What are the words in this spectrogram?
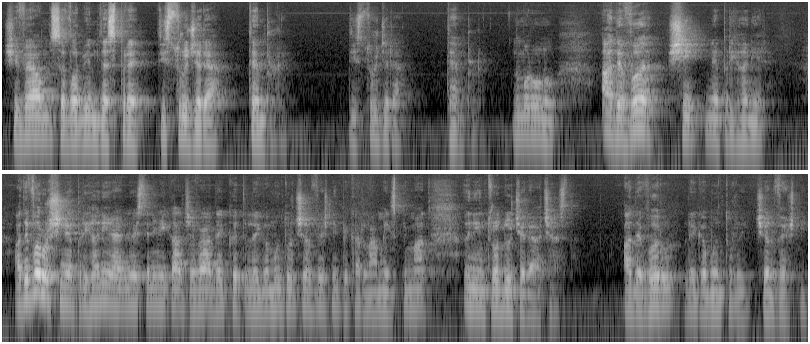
și vreau să vorbim despre distrugerea templului. Distrugerea templului. Numărul 1. Adevăr și neprihănire. Adevărul și neprihănirea nu este nimic altceva decât legământul cel veșnic pe care l-am exprimat în introducerea aceasta. Adevărul legământului cel veșnic.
